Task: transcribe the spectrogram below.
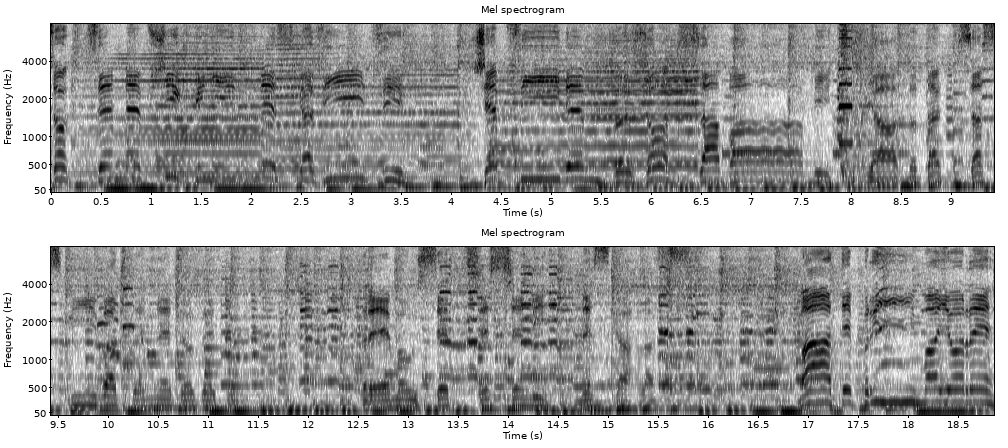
co chceme všichni dneska říci, že přijdem brzo za vámi. Já to tak zaspívat nedovedu, trémou se třese mi dneska hlas. Máte prý majore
